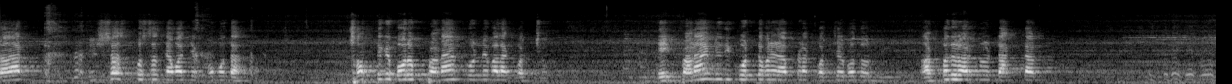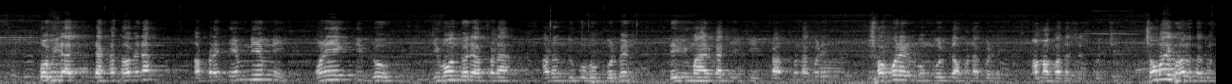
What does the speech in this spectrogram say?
তার নিঃশ্বাস প্রশ্বাস নেওয়ার যে ক্ষমতা সব থেকে বড় প্রাণায়াম করলে বেলা কচ্ছপ। এই প্রাণায়াম যদি করতে পারেন আপনারা কচ্ছের মতন। আপনাদের আর কোনো ডাক্তার, কবিরাজ দেখাতে হবে না। আপনারা এমনি এমনি অনেক দীর্ঘ জীবন ধরে আপনারা আনন্দ উপভোগ করবেন। দেবী মায়ের কাছে একটি প্রার্থনা করে, সকলের মঙ্গল কামনা করে আমার কথা শেষ করছি। সবাই ভালো থাকুন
